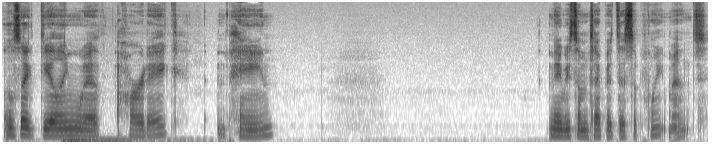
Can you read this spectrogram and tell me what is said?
It looks like dealing with heartache and pain, maybe some type of disappointment.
